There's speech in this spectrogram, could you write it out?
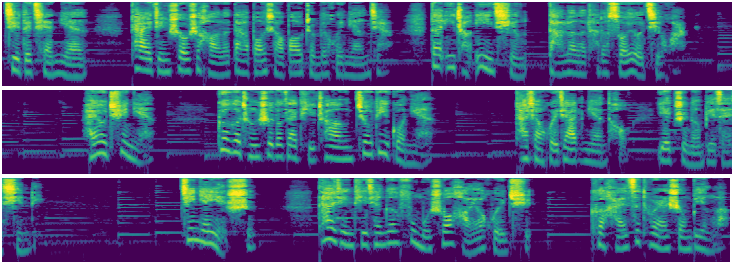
记得前年，她已经收拾好了大包小包准备回娘家，但一场疫情打乱了她的所有计划。还有去年，各个城市都在提倡就地过年，她想回家的念头也只能憋在心里。今年也是，她已经提前跟父母说好要回去，可孩子突然生病了，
